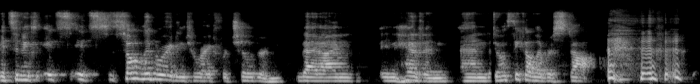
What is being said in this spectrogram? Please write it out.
it's an it's it's so liberating to write for children that I'm in heaven, and don't think I'll ever stop.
